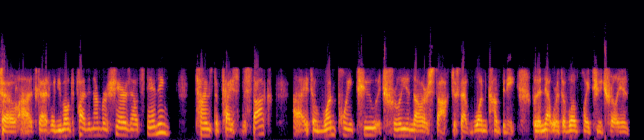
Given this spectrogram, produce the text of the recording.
So uh, it's got, when you multiply the number of shares outstanding times the price of the stock, uh, it's a $1.2 trillion stock, just that one company with a net worth of 1.2 trillion.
